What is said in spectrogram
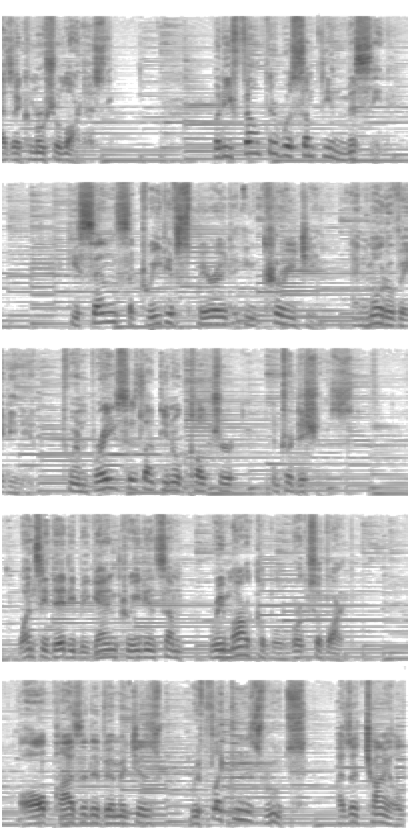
as a commercial artist, but he felt there was something missing. He sensed a creative spirit encouraging and motivating him to embrace his Latino culture and traditions. Once he did, he began creating some remarkable works of art, all positive images reflecting his roots as a child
